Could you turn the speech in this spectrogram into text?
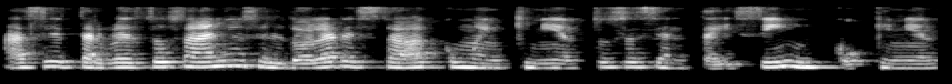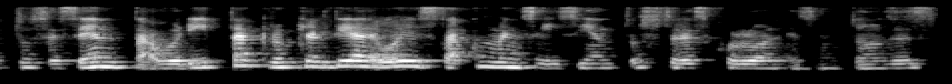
hace tal vez dos años el dólar estaba como en 565, 560. Ahorita creo que el día de hoy está como en 603 colones. Entonces,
